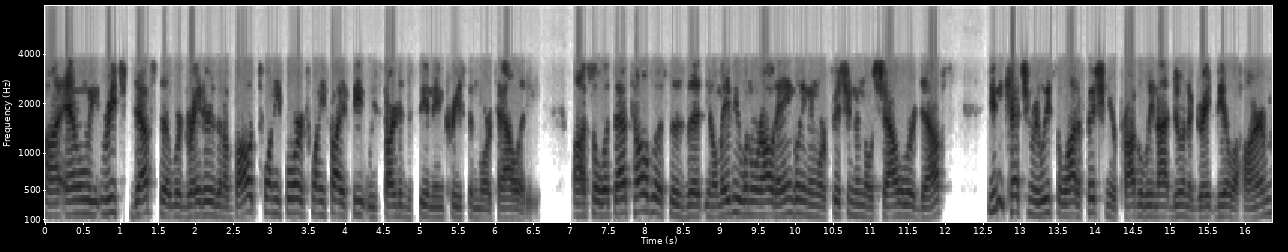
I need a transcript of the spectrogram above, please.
Uh, and when we reached depths that were greater than about 24 or 25 feet, we started to see an increase in mortality. Uh, so what that tells us is that you know maybe when we're out angling and we're fishing in those shallower depths, you can catch and release a lot of fish, and you're probably not doing a great deal of harm.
